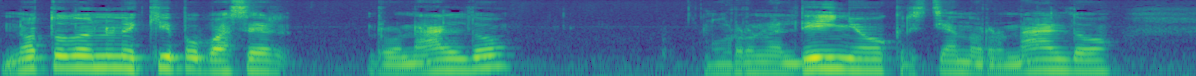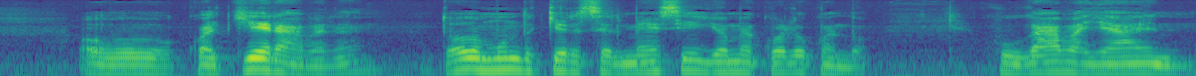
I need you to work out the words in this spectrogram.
no todo en un equipo va a ser Ronaldo o Ronaldinho, Cristiano Ronaldo o cualquiera, ¿verdad? Todo el mundo quiere ser Messi. Yo me acuerdo cuando jugaba ya en,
